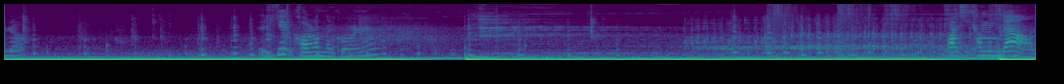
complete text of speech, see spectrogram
I don't. Did he get caught on the corner? Why is he coming down?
